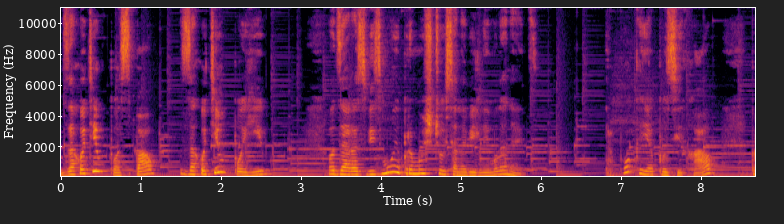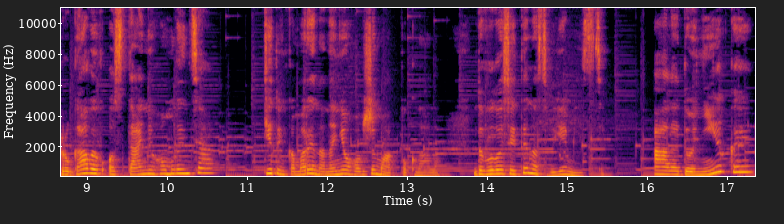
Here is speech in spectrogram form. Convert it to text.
Захотів поспав, захотів поїв. От зараз візьму і примущуся на вільний млинець. Та поки я позіхав, прогавив останнього млинця. Тітонька Марина на нього вже мак поклала, довелося йти на своє місце. Але до нірки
